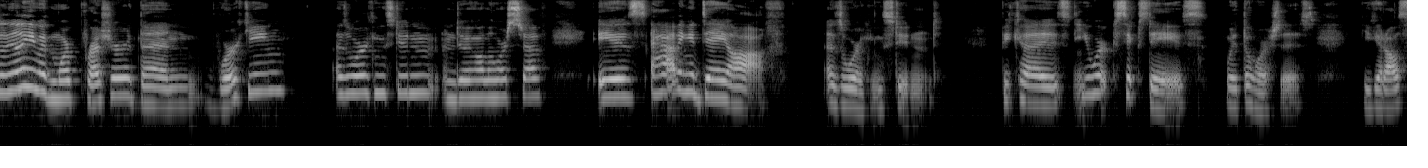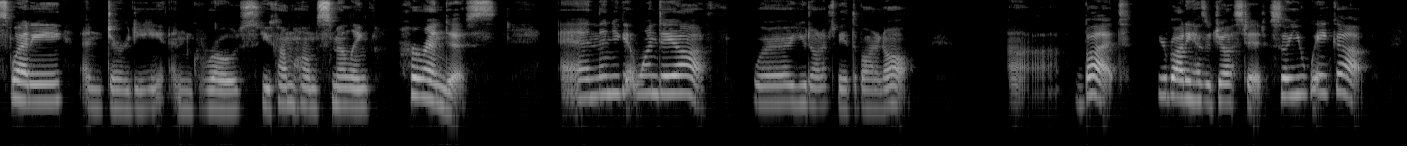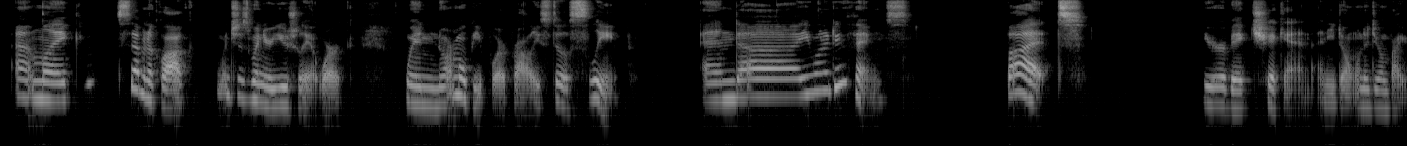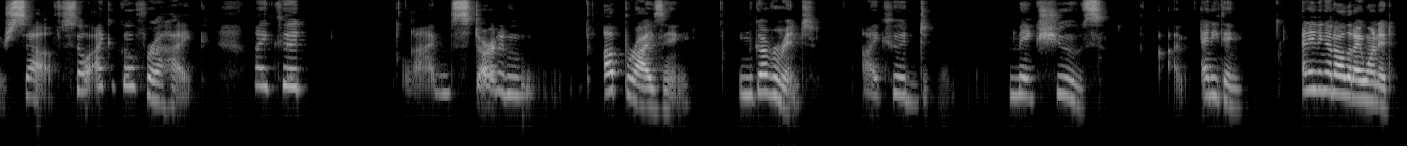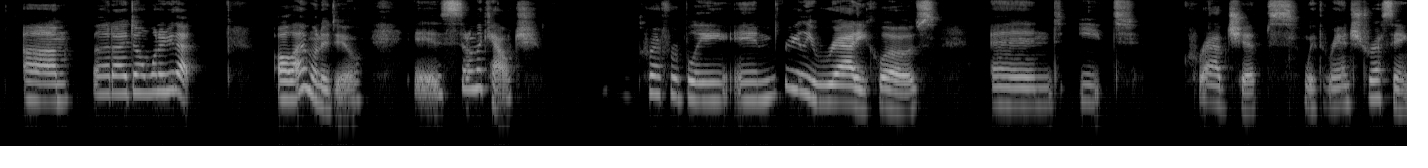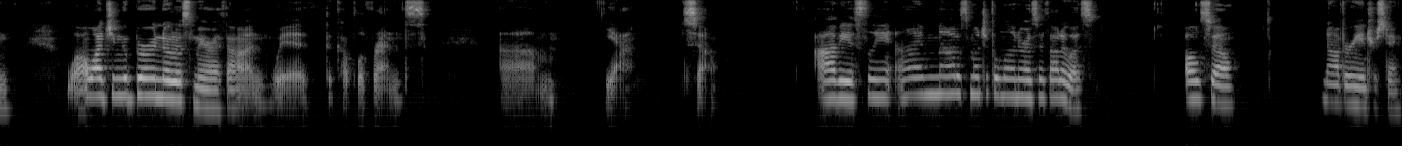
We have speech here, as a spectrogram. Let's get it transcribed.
So the only thing with more pressure than working as a working student and doing all the horse stuff is having a day off as a working student. Because you work six days with the horses. You get all sweaty and dirty and gross. You come home smelling horrendous. And then you get one day off where you don't have to be at the barn at all. Uh, but your body has adjusted, so you wake up at like 7 o'clock, which is when you're usually at work, when normal people are probably still asleep, and uh, you want to do things. But you're a big chicken and you don't want to do them by yourself. So I could go for a hike. I could I start an uprising in the government. I could make shoes. Anything. Anything at all that I wanted. Um, but I don't want to do that. All I want to do is sit on the couch, preferably in really ratty clothes, and eat crab chips with ranch dressing while watching a Burn Notice marathon with a couple of friends. Um, yeah, so obviously I'm not as much of a loner as I thought I was. Also, not very interesting.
